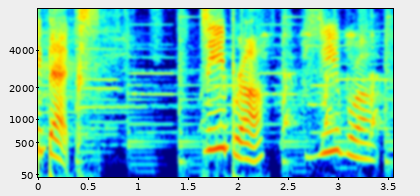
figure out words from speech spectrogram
Ibex. Zebra. Zebra.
